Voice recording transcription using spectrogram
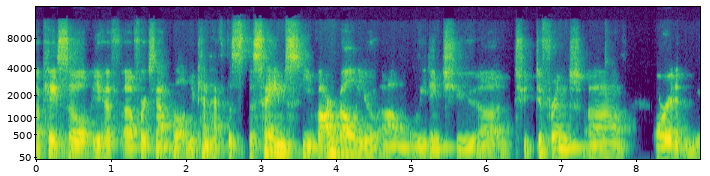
Okay, so you have, uh, for example, you can have this the same CVaR value um, leading to uh, to different uh, or in,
